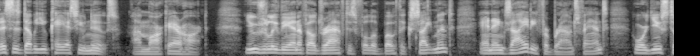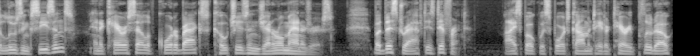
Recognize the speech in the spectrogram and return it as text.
This is WKSU News. I'm Mark Earhart. Usually, the NFL draft is full of both excitement and anxiety for Browns fans who are used to losing seasons and a carousel of quarterbacks, coaches, and general managers. But this draft is different. I spoke with sports commentator Terry Pluto,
